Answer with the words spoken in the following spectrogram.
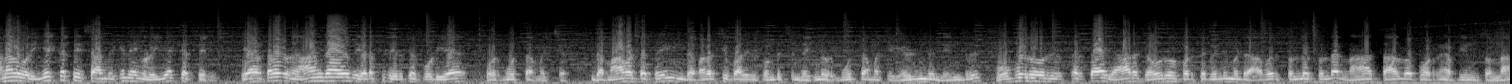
ஆனால் ஒரு இயக்கத்தை சார்ந்திருக்கின்ற எங்களுடைய இயக்கத்தில் ஏறத்தாழ ஒரு நான்காவது இடத்தில் இருக்கக்கூடிய ஒரு மூத்த அமைச்சர். இந்த மாவட்டத்தை இந்த வளர்ச்சி பாதையில் கொண்டு சென்றிருக்கின்ற ஒரு மூத்த அமைச்சர் எழுந்து நின்று ஒவ்வொருவருக்கா யாரை கௌரவப்படுத்த வேண்டும் என்று அவர் சொல்ல சொல்ல நான் சால்வ போடுறேன் அப்படின்னு சொன்னா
